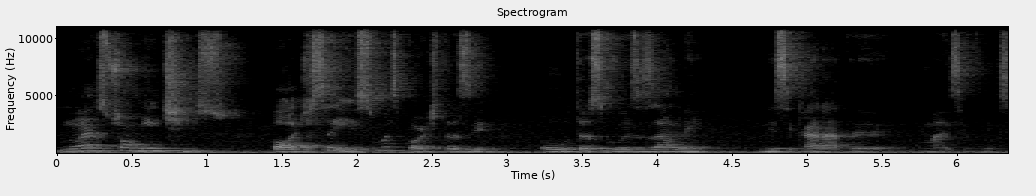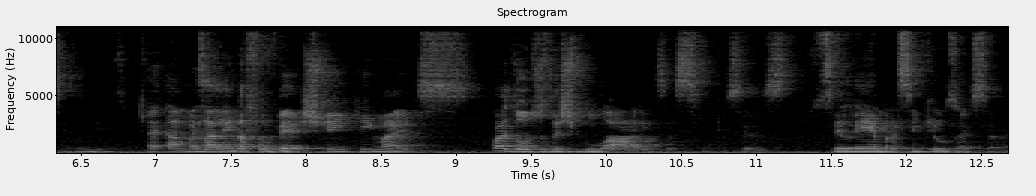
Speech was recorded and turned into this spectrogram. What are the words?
não é somente isso, pode ser isso, mas pode trazer outras coisas além, nesse caráter mais reflexivo mesmo. É, ah, mas além da FUVEST, quem, quem mais? Quais outros vestibulares assim, que você, você lembra assim, que usam essa.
